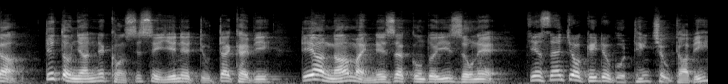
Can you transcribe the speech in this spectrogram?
ကတစ်တုံညာနှစ်ခွန်စစ်စင်ရေးနဲ့တူတိုက်ခိုက်ပြီး105မိုင်နေဆက်ကုံသွယ်ရေးဇုံနဲ့ကျင်စန်းကြော့ဂိတ်တို့ကိုထိန်းချုပ်ထားပြီး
